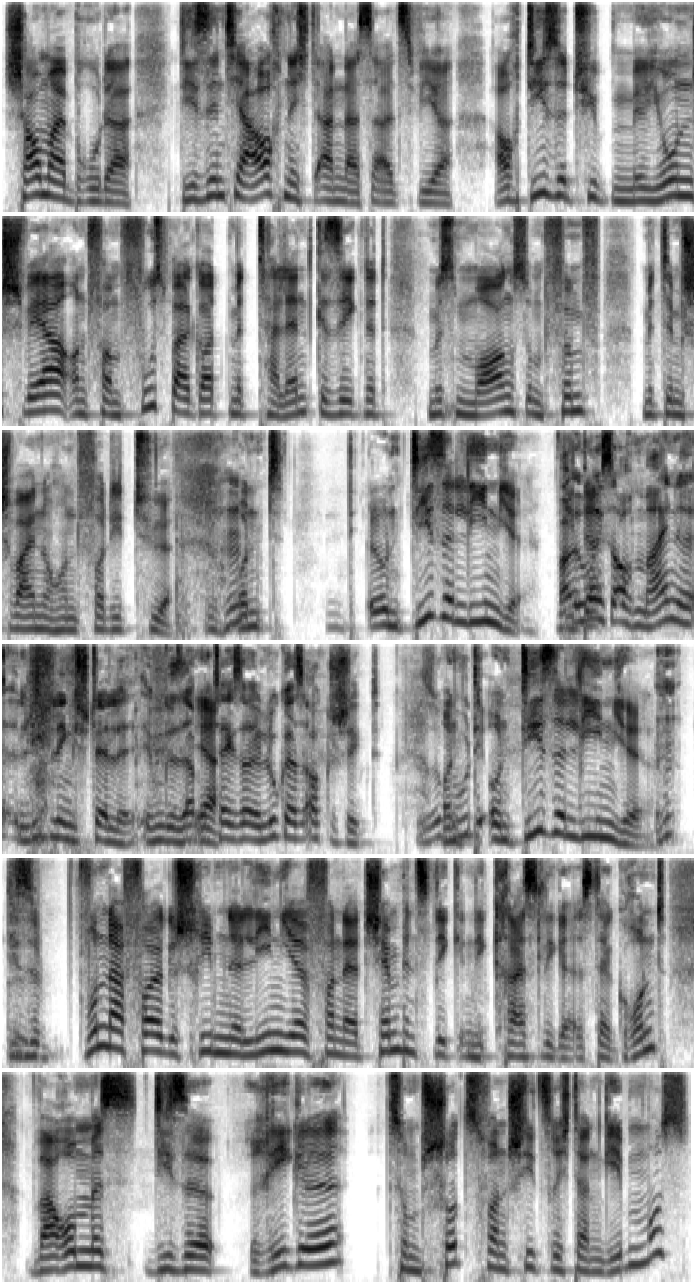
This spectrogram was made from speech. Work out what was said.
Schau mal, Bruder, die sind ja auch nicht anders als wir. Auch diese Typen, millionenschwer und vom Fußballgott mit Talent gesegnet, müssen morgens um fünf mit dem Schweinehund vor die Tür. Und und diese Linie. War die übrigens auch meine Lieblingsstelle im gesamten Ja. Text, habe ich Lukas auch geschickt. So und, und diese Linie, diese wundervoll geschriebene Linie von der Champions League in die Kreisliga ist der Grund, warum es diese Regel zum Schutz von Schiedsrichtern geben muss.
